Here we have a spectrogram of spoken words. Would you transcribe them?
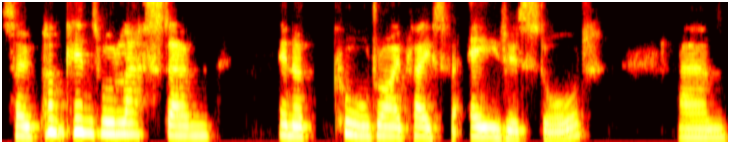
So pumpkins will last um, in a cool, dry place for ages stored. Um,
